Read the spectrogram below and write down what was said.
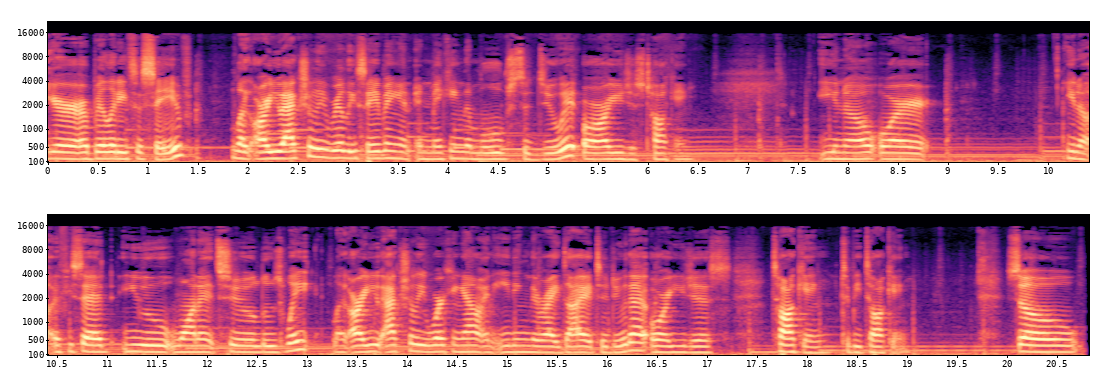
your ability to save. Like are you actually really saving and, and making the moves to do it or are you just talking? You know, or you know, if you said you wanted to lose weight, like are you actually working out and eating the right diet to do that or are you just talking to be talking? So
